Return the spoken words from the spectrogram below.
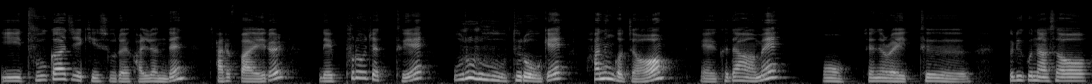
이 두 가지 기술에 관련된 자르 파일을 내 프로젝트에 우르르 들어오게 하는 거죠. 예, 그 다음에 어, generate 그리고 나서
